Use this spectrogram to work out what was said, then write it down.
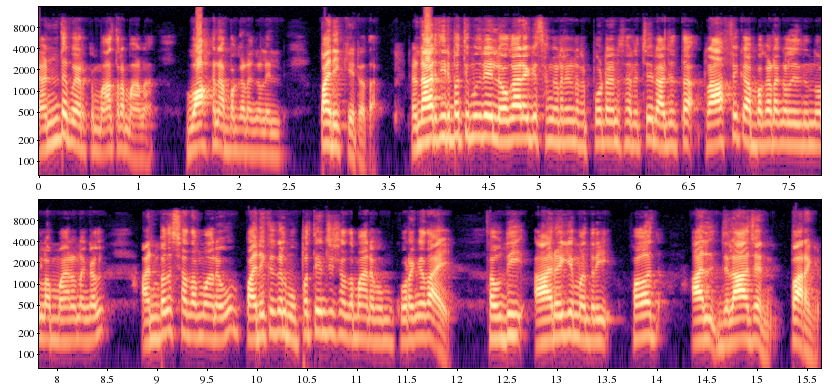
രണ്ട് പേർക്ക് മാത്രമാണ് വാഹന അപകടങ്ങളിൽ പരിക്കേറ്റത്. രണ്ടായിരത്തി ഇരുപത്തി മൂന്നിലെ ലോകാരോഗ്യ സംഘടനയുടെ റിപ്പോർട്ട് അനുസരിച്ച് രാജ്യത്ത് ട്രാഫിക് അപകടങ്ങളിൽ നിന്നുള്ള മരണങ്ങൾ അൻപത് ശതമാനവും പരിക്കുകൾ മുപ്പത്തിയഞ്ച് ശതമാനവും കുറഞ്ഞതായി സൗദി ആരോഗ്യമന്ത്രി ഫഹദ് അൽ ജലാജൻ പറഞ്ഞു.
